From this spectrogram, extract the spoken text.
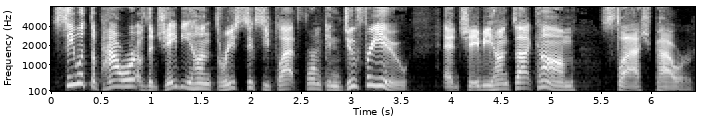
See what the power of the JB Hunt 360 platform can do for you at jbhunt.com/power.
